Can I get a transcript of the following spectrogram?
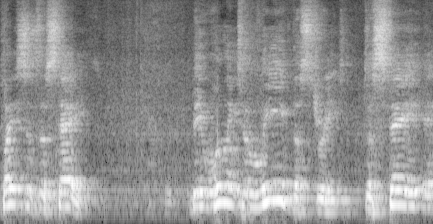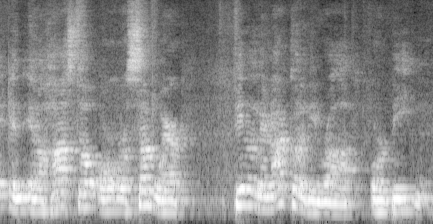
places to stay. Be willing to leave the street to stay in, in a hostel or, or somewhere feeling they're not going to be robbed or beaten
